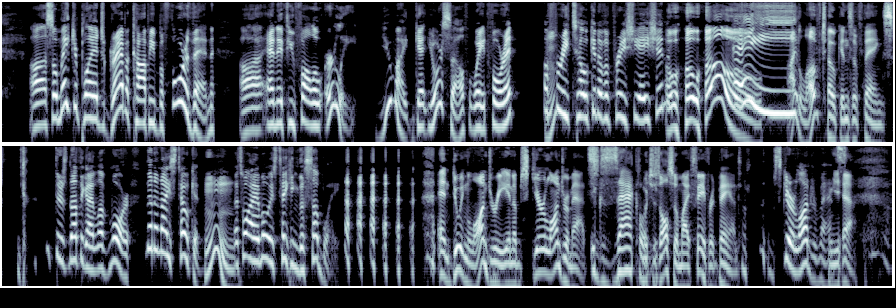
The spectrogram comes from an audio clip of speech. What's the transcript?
Uh, so make your pledge, grab a copy before then. Uh, and if you follow early, you might get yourself, wait for it, a free token of appreciation. Hmm? Oh ho ho! Hey! I love tokens of things. There's nothing I love more than a nice token. Hmm. That's why I'm always taking the subway. And doing laundry in obscure laundromats, exactly. which is also my favorite band. obscure laundromats. yeah.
